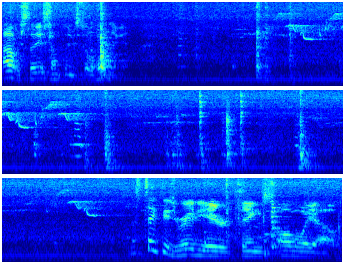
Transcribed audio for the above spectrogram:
Obviously something's still holding it. Let's these radiator things all the way out.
